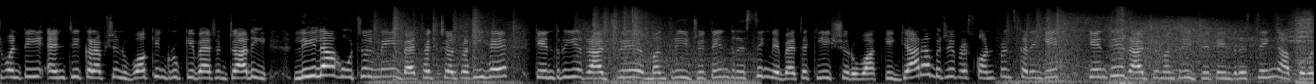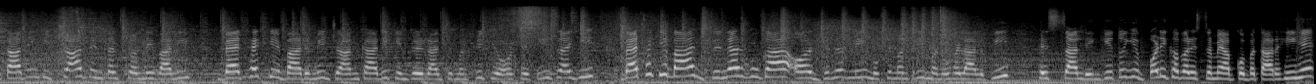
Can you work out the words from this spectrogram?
Twenty anti corruption working group की बैठक जारी। लीला होटल में बैठक चल रही है। केंद्रीय राज्य मंत्री जितेंद्र सिंह ने बैठक की शुरुआत की। 11 बजे प्रेस कॉन्फ्रेंस करेंगे केंद्रीय राज्य मंत्री जितेंद्र सिंह। आपको बता दें कि चार दिन तक चलने वाली बैठक के बारे में जानकारी केंद्रीय राज्य मंत्री की ओर से दी जाएगी। बैठक के बाद डिनर होगा और डिनर में मुख्यमंत्री मनोहर लाल भी हिस्सा लेंगे। तो ये बड़ी खबर इस समय आपको बता रही है।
